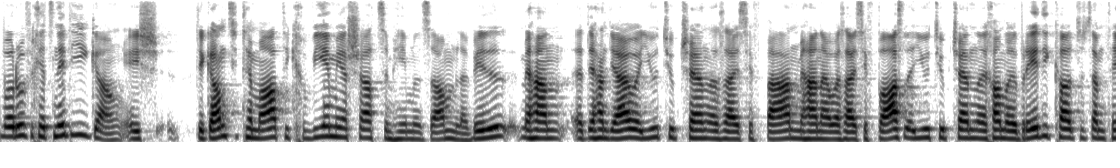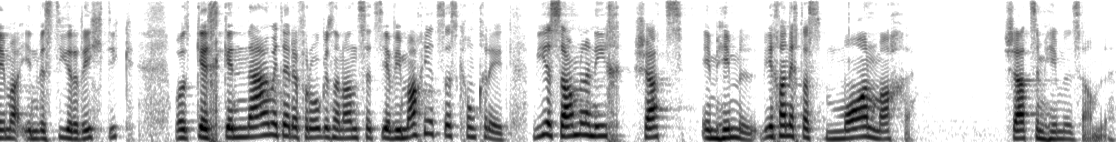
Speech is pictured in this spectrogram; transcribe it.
worauf ich jetzt nicht eingehe, ist die ganze Thematik, wie wir Schätze im Himmel sammeln. Weil wir haben, äh, die haben ja auch einen YouTube-Channel als ICF Bern, wir haben auch als ICF Basel einen YouTube-Channel. Ich habe mal eine Predigt zu diesem Thema «Investieren richtig», wo ich genau mit dieser Frage auseinandersetze, ja, wie mache ich jetzt das konkret? Wie sammle ich Schätze im Himmel? Wie kann ich das morgen machen? Schätze im Himmel sammeln.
